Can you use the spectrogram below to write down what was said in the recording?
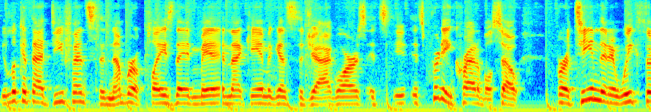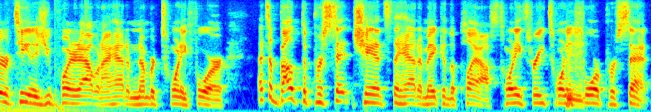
you look at that defense, the number of plays they made in that game against the Jaguars, it's it's pretty incredible. So for a team that in week 13, as you pointed out when I had them number 24, that's about the percent chance they had of making the playoffs 23, 24 percent.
